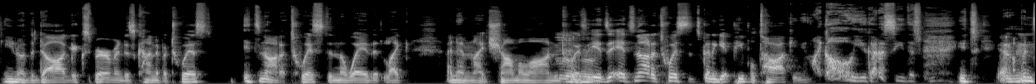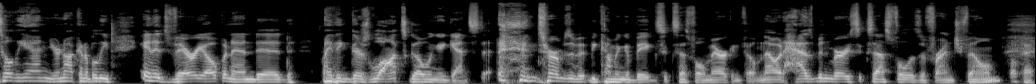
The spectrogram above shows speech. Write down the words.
you know, the dog experiment as kind of a twist. It's not a twist in the way that like an M Night Shyamalan twist. Mhm. It's it's not a twist that's going to get people talking and like, oh, you got to see this. It's up Mhm. until the end, you're not going to believe, and it's very open ended. I think there's lots going against it in terms of it becoming a big successful American film. Now, it has been very successful as a French film, Okay.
